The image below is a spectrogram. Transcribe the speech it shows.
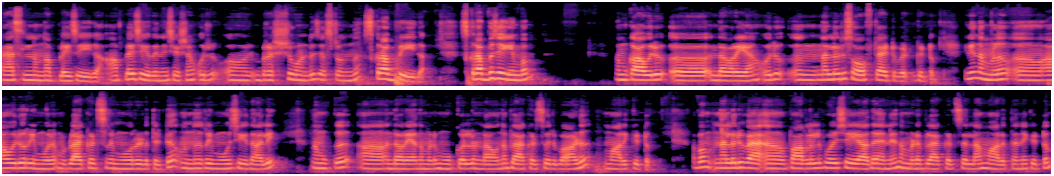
വാസലിൻ ഒന്ന് അപ്ലൈ ചെയ്യുക. അപ്ലൈ ചെയ്തതിന് ശേഷം ഒരു ബ്രഷ് കൊണ്ട് ജസ്റ്റ് ഒന്ന് സ്ക്രബ് ചെയ്യുക. സ്ക്രബ് ചെയ്യുമ്പം നമുക്ക് ആ ഒരു എന്താ പറയുക ഒരു നല്ലൊരു സോഫ്റ്റ് ആയിട്ട് കിട്ടും. ഇനി നമ്മൾ ആ ഒരു റിമൂവർ ബ്ലാക്ക് ഹെഡ്സ് റിമൂവർ എടുത്തിട്ട് ഒന്ന് റിമൂവ് ചെയ്താൽ നമുക്ക് എന്താ പറയുക നമ്മുടെ മൂക്കുകളിൽ ഉണ്ടാകുന്ന ബ്ലാക്ക് ഹെഡ്സ് ഒരുപാട് മാറിക്കിട്ടും അപ്പം നല്ലൊരു പാർലറിൽ പോയി ചെയ്യാതെ തന്നെ നമ്മുടെ ബ്ലാക്ക് ഹെഡ്സ് എല്ലാം മാറി തന്നെ കിട്ടും.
